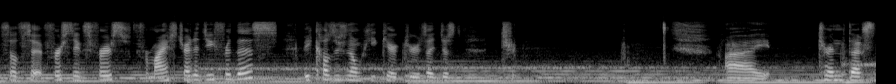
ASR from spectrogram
So, first things first, for my strategy for this, because there's no heat characters, I just... I turn the desk,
